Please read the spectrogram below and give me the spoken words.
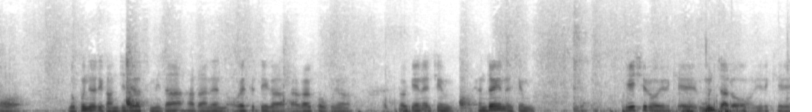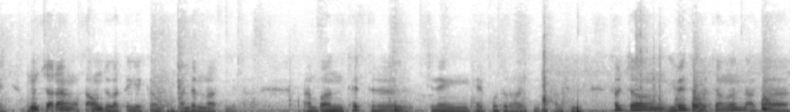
어, 높은 열이 감지되었습니다. 하라는 OSD가 나갈 거고요. 여기에는 지금 현장에는 지금 예시로 이렇게 문자로 이렇게 문자랑 사운드가 뜨게끔 만들어 놨습니다. 한번 테스트를 진행해 보도록 하겠습니다. 잠시만요. 설정, 이벤트 설정은 아까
